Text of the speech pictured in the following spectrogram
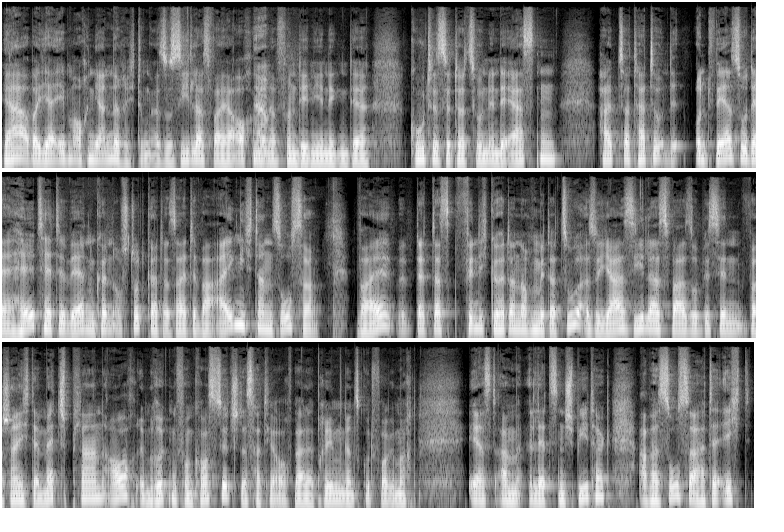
Ja, aber ja eben auch in die andere Richtung. Also Silas war ja auch ja. einer von denjenigen, der gute Situationen in der ersten Halbzeit hatte. Und, und wer so der Held hätte werden können auf Stuttgarter Seite, war eigentlich dann Sosa. Weil, das, das finde ich, gehört dann noch mit dazu. Also ja, Silas war so ein bisschen wahrscheinlich der Matchplan auch im Rücken von Kostic. Das hat ja auch Werder Bremen ganz gut vorgemacht. Erst am letzten Spieltag. Aber Sosa hatte echt,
